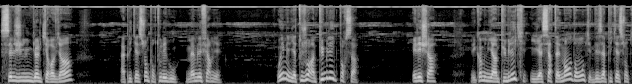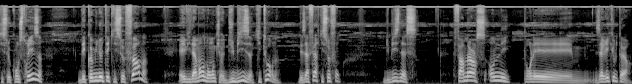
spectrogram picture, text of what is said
C'est le jingle qui revient. Application pour tous les goûts, même les fermiers. Oui, mais il y a toujours un public pour ça. Et les chats Et comme il y a un public, il y a certainement donc des applications qui se construisent, des communautés qui se forment, et évidemment donc du biz qui tourne, des affaires qui se font, du business. Farmers only pour les agriculteurs.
